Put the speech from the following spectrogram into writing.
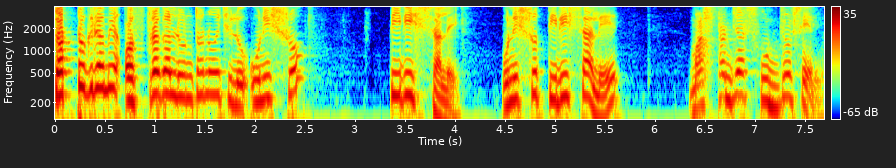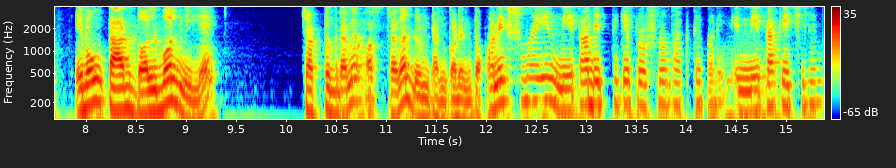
চট্টগ্রামে অস্ত্রাগার লুণ্ঠন হয়েছিল উনিশশো সালে। উনিশশো সালে মাস্টারজা সূর্য সেন এবং তার দলবল মিলে চট্টগ্রামে অস্ত্রাগার লুণ্ঠন করেন। তো অনেক সময় এর নেতাদের থেকে প্রশ্ন থাকতে পারে, এর নেতা কে ছিলেন?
